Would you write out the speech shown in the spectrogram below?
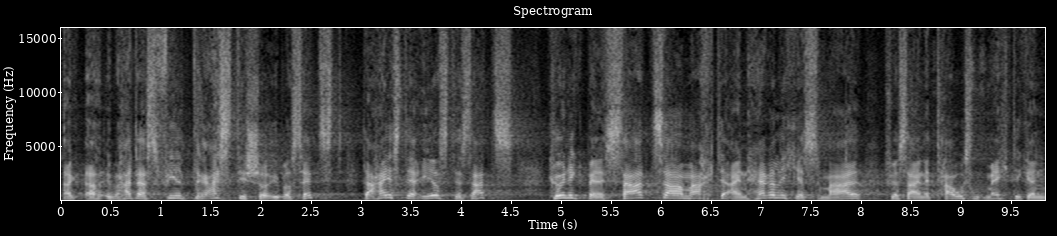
hat das viel drastischer übersetzt. Da heißt der erste Satz, König Belsazar machte ein herrliches Mahl für seine tausend Mächtigen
